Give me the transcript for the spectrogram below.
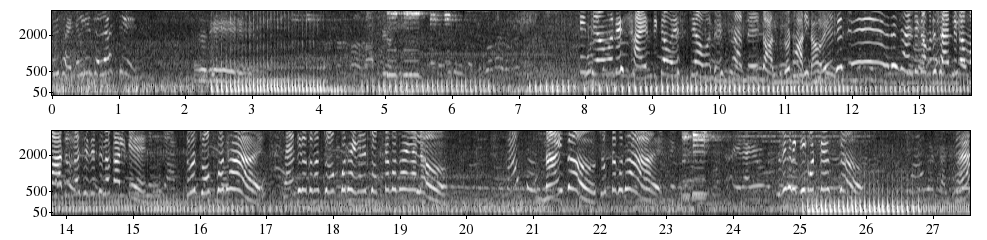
তুই সাইকেল নিয়ে চলে আসিস? আমাদের সায়ন্তিকাও এসছে, আমাদের সাথে। গালগুলো ঠান্ডা হয়ে গেছে। আমাদের সায়ন্তিকা আমাদের সায়ন্তিকা, মা দুর্গা সেজেছিল কালকে। তোমার চোখ কোথায়? সায়ন্তিকা, তোমার চোখ কোথায়? এখানে চোখটা কোথায় গেল? নাই তো চোখটা কোথায়? তুমি এখানে কি করতে এসছো? হ্যাঁ?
